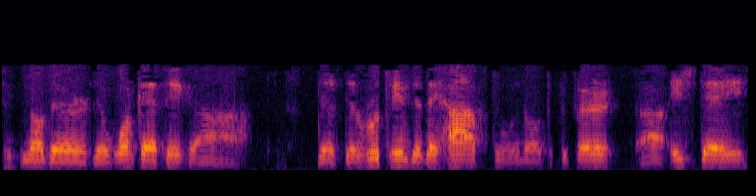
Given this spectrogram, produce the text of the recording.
you know their their work ethic. Uh, the the routine that they have to you know to prepare uh, each day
